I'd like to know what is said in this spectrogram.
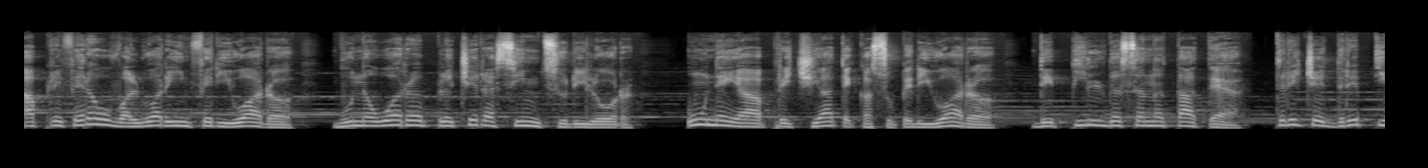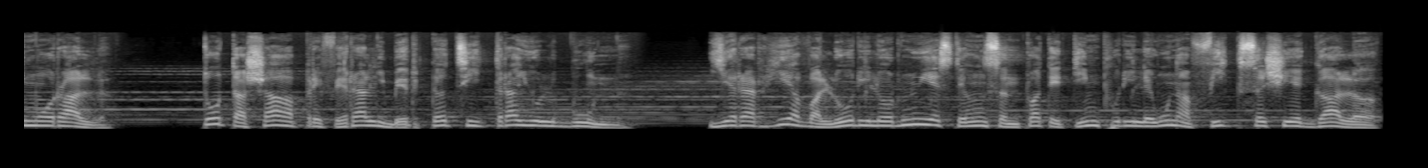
A prefera o valoare inferioară, bunăoară plăcerea simțurilor, uneia apreciate ca superioară, de pildă sănătatea, trece drept imoral. Tot așa a prefera libertății traiul bun. Ierarhia valorilor nu este însă în toate timpurile una fixă și egală.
